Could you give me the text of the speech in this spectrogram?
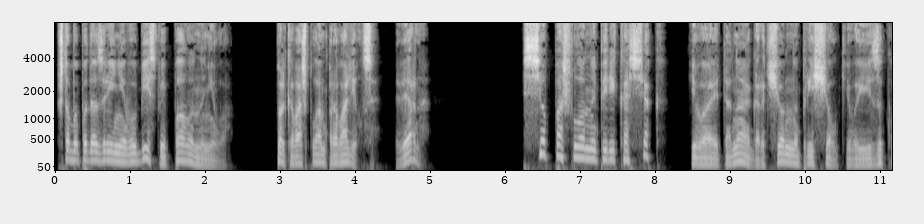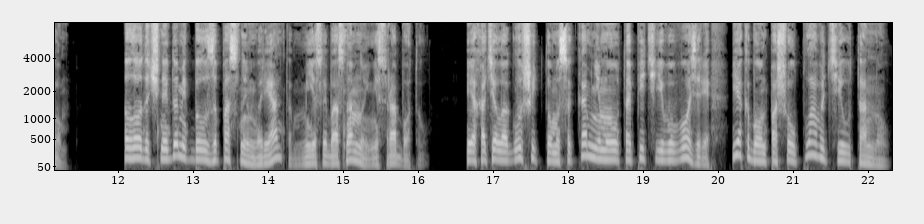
чтобы подозрение в убийстве пало на него. Только ваш план провалился, верно? Все пошло наперекосяк, кивает она, огорченно прищелкивая языком. Лодочный домик был запасным вариантом, если бы основной не сработал. Я хотела оглушить Томаса камнем и утопить его в озере, якобы он пошел плавать и утонул.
